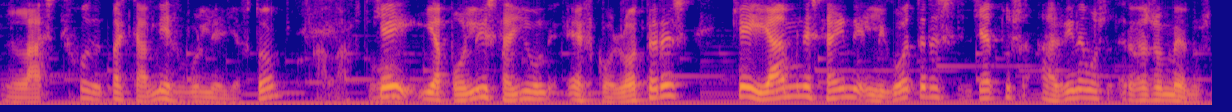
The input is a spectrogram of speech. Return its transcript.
λάστιχο, δεν υπάρχει καμία αμφιβολία γι' αυτό. Και οι απολύσεις θα γίνουν ευκολότερες και οι άμυνες θα είναι λιγότερες για τους αδύναμους εργαζομένους.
